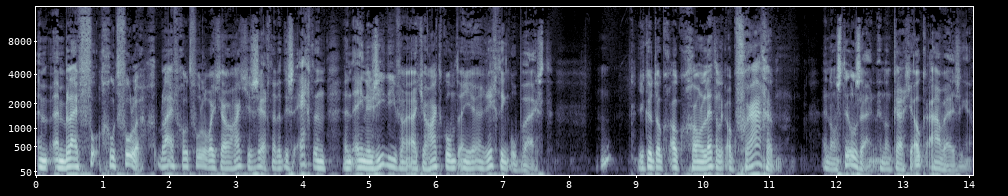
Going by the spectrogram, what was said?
En, en blijf goed voelen. Blijf goed voelen wat jouw hartje zegt. En dat is echt een, een energie die vanuit je hart komt en je een richting opwijst. Hm? Je kunt ook, ook gewoon letterlijk ook vragen. En dan stil zijn. En dan krijg je ook aanwijzingen.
